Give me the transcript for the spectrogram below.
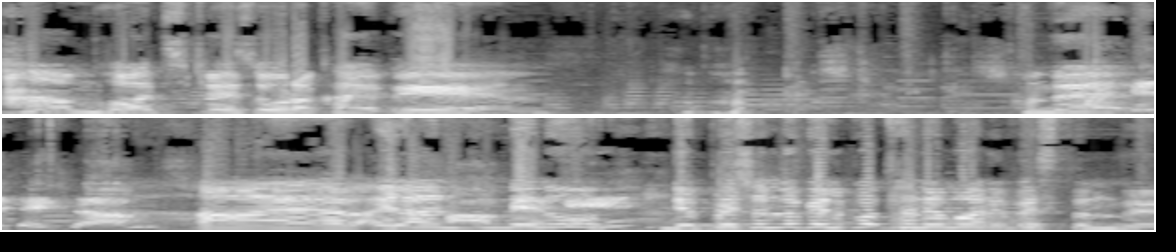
हाँ बहुत स्ट्रेस हो रखा है बे बे मंडे से एग्जाम ఆ, ఇలా ఆపేయాలి. నేను డిప్రెషన్ లోకి వెళ్ళిపోతానేమో అనిపిస్తుంది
